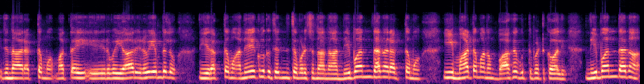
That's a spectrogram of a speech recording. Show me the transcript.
ఇది నా రక్తము. మత ఇరవై ఆరు ఇరవై ఎనిమిదిలో నీ రక్తము అనేకులకు చెందించబడుచున్న నా నిబంధన రక్తము. ఈ మాట మనం బాగా గుర్తుపెట్టుకోవాలి. నిబంధన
